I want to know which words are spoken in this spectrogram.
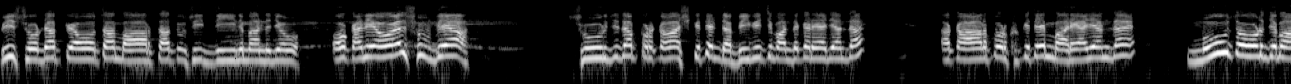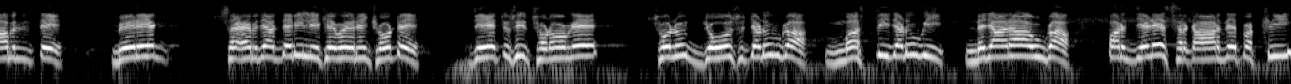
ਵੀ ਤੁਹਾਡਾ ਪਿਓ ਤਾਂ ਮਾਰਤਾ, ਤੁਸੀਂ ਦੀਨ ਮੰਨ ਜੋ ਉਹ ਕਹਿੰਦੇ, ਓਏ ਸੂਬਿਆ, ਸੂਰਜ ਦਾ ਪ੍ਰਕਾਸ਼ ਕਿਤੇ ਡੱਬੀ ਵਿੱਚ ਬੰਦ ਕਰਿਆ ਜਾਂਦਾ ਅਕਾਲ ਪੁਰਖ ਕਿਤੇ ਮਾਰਿਆ ਜਾਂਦਾ ਮੂੰਹ ਤੋੜ ਜਵਾਬ ਦਿੱਤੇ। ਮੇਰੇ ਸਾਹਿਬਜ਼ਾਦੇ ਵੀ ਲਿਖੇ ਹੋਏ ਨੇ ਛੋਟੇ। ਜੇ ਤੁਸੀਂ ਸੁਣੋਗੇ, ਤੁਹਾਨੂੰ ਜੋਸ਼ ਚੜੂਗਾ, ਮਸਤੀ ਚੜੂਗੀ, ਨਜ਼ਾਰਾ ਆਊਗਾ। ਪਰ ਜਿਹੜੇ ਸਰਕਾਰ ਦੇ ਪੱਖੀ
